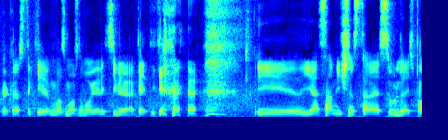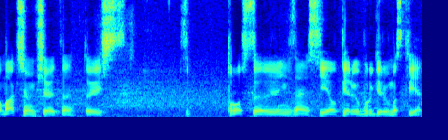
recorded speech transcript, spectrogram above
Как раз таки, возможно, благодаря тебе, опять-таки. И я сам лично стараюсь соблюдать по максимуму все это. То есть просто, я не знаю, съел первый бургер в Москве.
